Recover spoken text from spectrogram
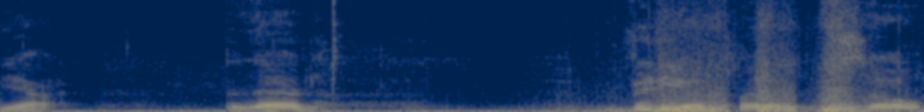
yeah. And then video plans. So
